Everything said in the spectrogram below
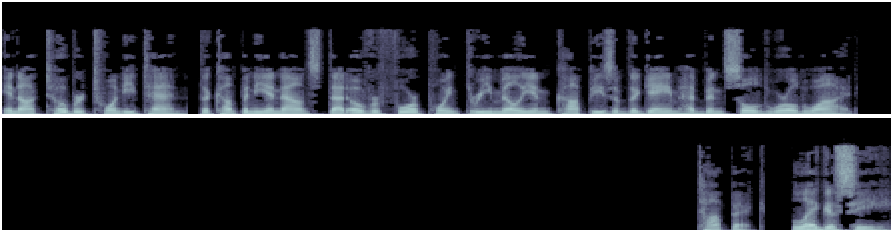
In October 2010, the company announced that over 4.3 million copies of the game had been sold worldwide. Legacy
